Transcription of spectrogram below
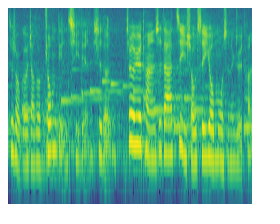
这首歌叫做《终点起点》。是的，这个乐团是大家既熟悉又陌生的乐团，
